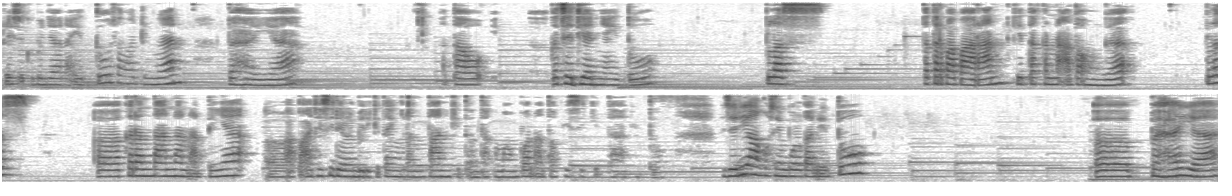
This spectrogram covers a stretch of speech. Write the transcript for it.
risiko bencana itu sama dengan bahaya atau kejadiannya itu plus keterpaparan kita kena atau enggak plus uh, kerentanan artinya uh, apa aja sih dalam diri kita yang rentan gitu entah kemampuan atau fisik kita gitu. Jadi yang aku simpulkan itu uh, bahaya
